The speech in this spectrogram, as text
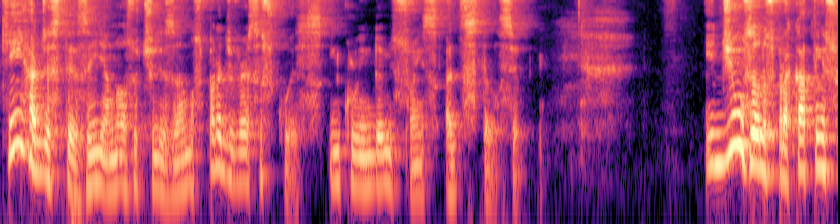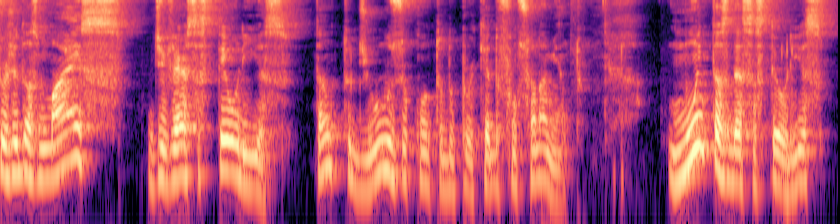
que em radiestesia nós utilizamos para diversas coisas, incluindo emissões à distância. E de uns anos para cá têm surgido as mais diversas teorias, tanto de uso quanto do porquê do funcionamento. Muitas dessas teorias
